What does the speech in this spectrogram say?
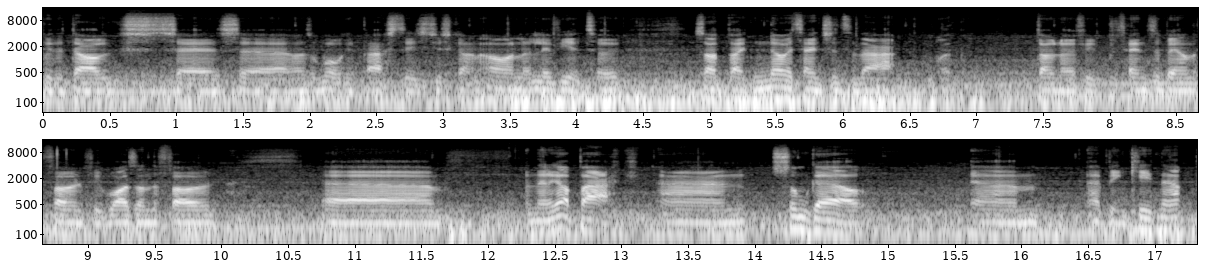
with a dog says, uh, as I'm walking past, he's just going, "Oh, and Olivia too." So I paid no attention to that. I don't know if he pretends to be on the phone, if he was on the phone. Um, and then I got back, and some girl um, had been kidnapped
